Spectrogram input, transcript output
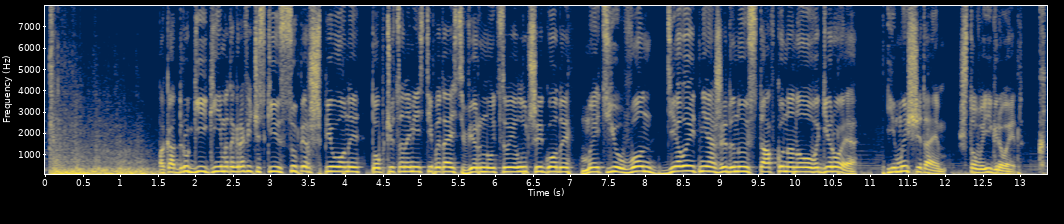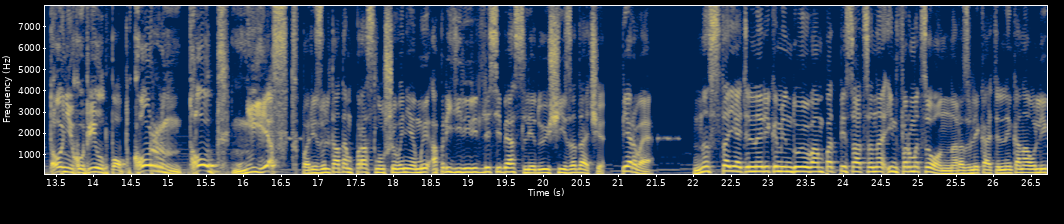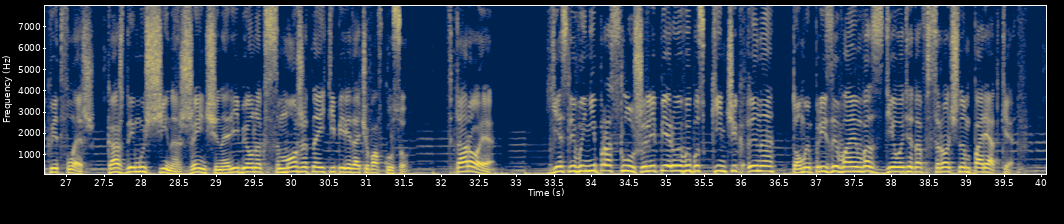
Пока другие кинематографические супершпионы топчутся на месте, пытаясь вернуть свои лучшие годы, Мэтью Вон делает неожиданную ставку на нового героя. И мы считаем, что выигрывает. Кто не купил попкорн, тот не ест. По результатам прослушивания мы определили для себя следующие задачи. Первое. Настоятельно рекомендую вам подписаться на информационно-развлекательный канал Liquid Flash. Каждый мужчина, женщина, ребенок сможет найти передачу по вкусу. Второе. Если вы не прослушали первый выпуск Кинчик Ина, то мы призываем вас сделать это в срочном порядке.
